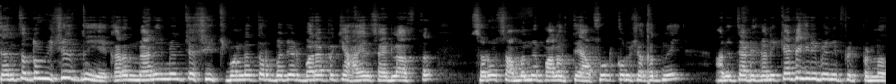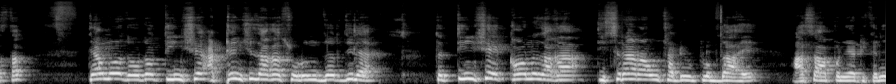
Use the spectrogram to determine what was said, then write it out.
त्यांचा तो विषयच नाही आहे कारण मॅनेजमेंटच्या सीट्स म्हणलं तर बजेट बऱ्यापैकी हायर साईडला असतं. सर्वसामान्य पालक ते अफोर्ड करू शकत नाही आणि त्या ठिकाणी कॅटेगरी बेनिफिट पण नसतात. त्यामुळं जवळजवळ तीनशे अठ्ठ्याऐंशी जागा सोडून जर दिल्या तर तीनशे एकावन्न जागा तिसऱ्या राऊंडसाठी उपलब्ध आहे असा आपण या ठिकाणी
